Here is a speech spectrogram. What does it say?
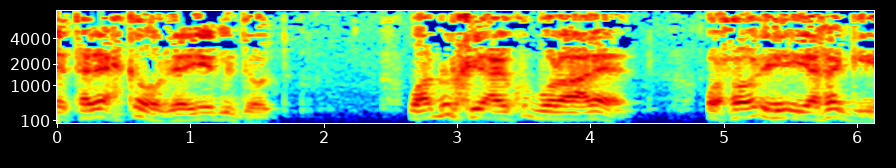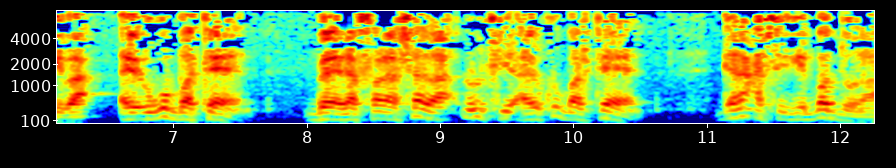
ee taleex ka horreeyey middood waa dhulkii ay ku bulaaleen oo xoolihii iyo raggiiba ay ugu bateen. Beera farashada dhulkii ay ku barteen. Ganacsigii badduna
